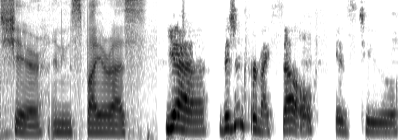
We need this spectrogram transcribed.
share and inspire us. Yeah, vision for myself is to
